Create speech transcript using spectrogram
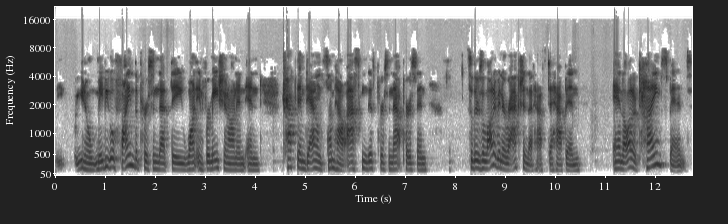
you know, maybe go find the person that they want information on and, and track them down somehow, asking this person, that person. So there's a lot of interaction that has to happen and a lot of time spent.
